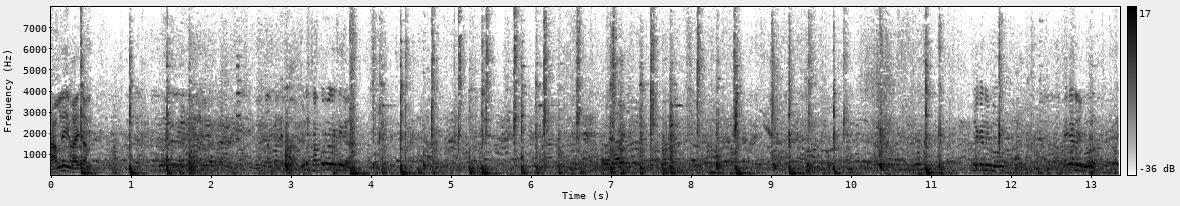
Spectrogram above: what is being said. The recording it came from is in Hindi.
डाल नहीं भाई डाल Thank you.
